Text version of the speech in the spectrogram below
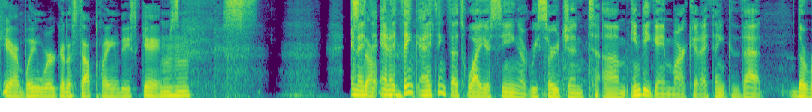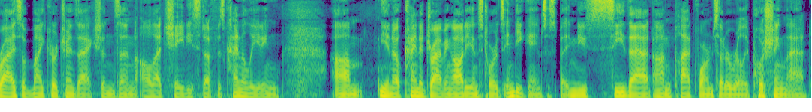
gambling. We're going to stop playing these games. And I th- and I think and I think that's why you're seeing a resurgent um, indie game market. I think that the rise of microtransactions and all that shady stuff is kind of leading, um, you know, kind of driving audience towards indie games. And you see that on platforms that are really pushing that,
